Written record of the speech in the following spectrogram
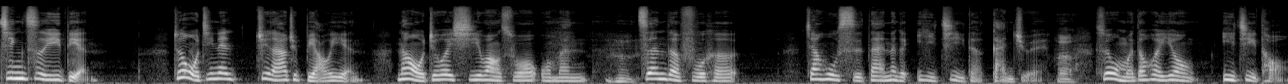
精致一点，就是我今天既然要去表演，那我就会希望说我们嗯真的符合江户时代那个艺伎的感觉，嗯，所以我们都会用艺伎头。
